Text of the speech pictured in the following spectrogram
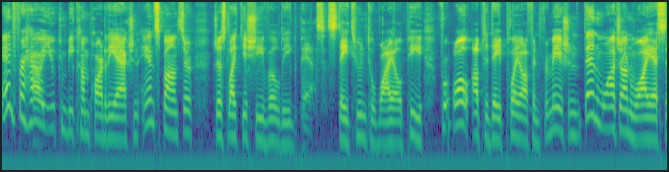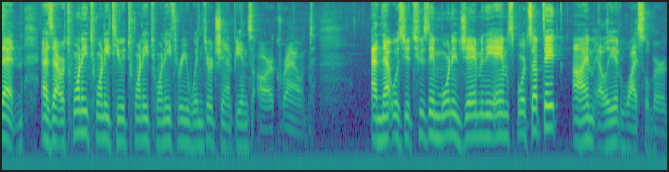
and for how you can become part of the action and sponsor, just like Yeshiva League Pass. Stay tuned to YLP for all up to date playoff information, then watch on YSN as our 2022 2023 Winter Champions are crowned. And that was your Tuesday morning JM in the AM Sports Update. I'm Elliot Weiselberg.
